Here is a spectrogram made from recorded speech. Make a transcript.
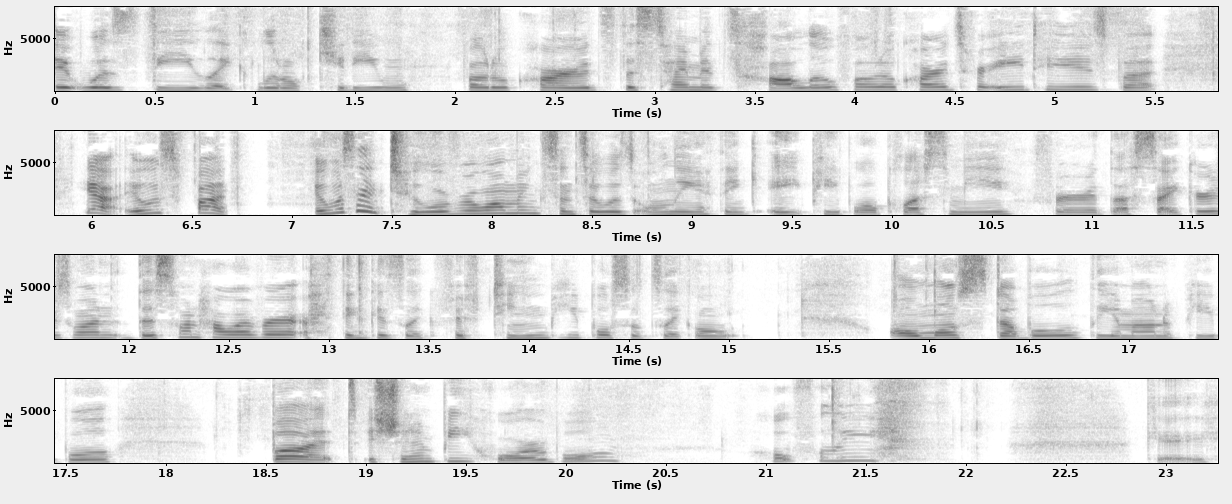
it was the like little kitty photo cards. This time it's hollow photo cards for ATEEZ, but yeah, it was fun. it wasn't too overwhelming since it was only, I think, eight people plus me for the xikers one. This one, however, I think is like 15 people. So it's like oh, almost double the amount of people. But it shouldn't be horrible, hopefully. okay,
